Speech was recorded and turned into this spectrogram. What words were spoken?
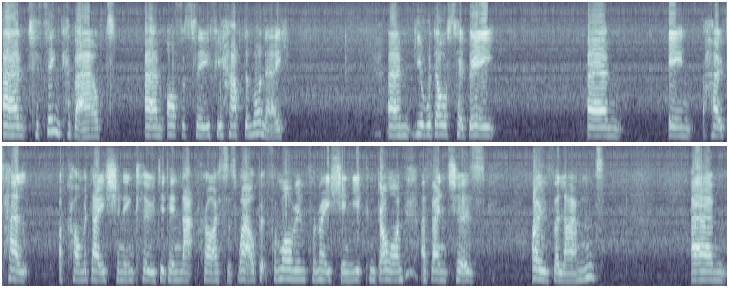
Um, to think about um, obviously if you have the money um, you would also be um, in hotel accommodation included in that price as well. But for more information you can go on Adventures Overland um,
